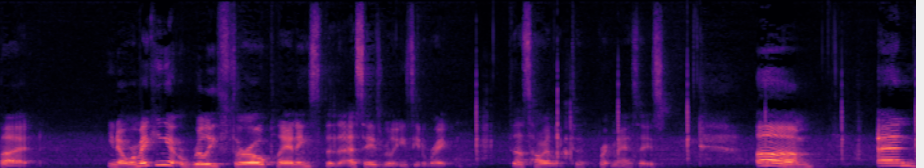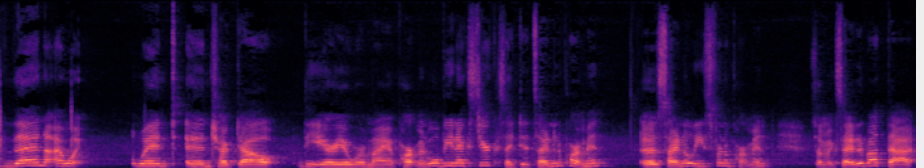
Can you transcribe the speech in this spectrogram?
but you know, we're making it really thorough planning so that the essay is really easy to write. So that's how I like to write my essays. Um, and then I went, went and checked out the area where my apartment will be next year because I did sign an apartment, uh, sign a lease for an apartment. So I'm excited about that.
